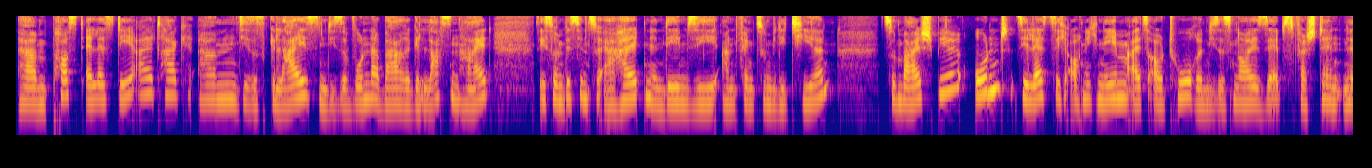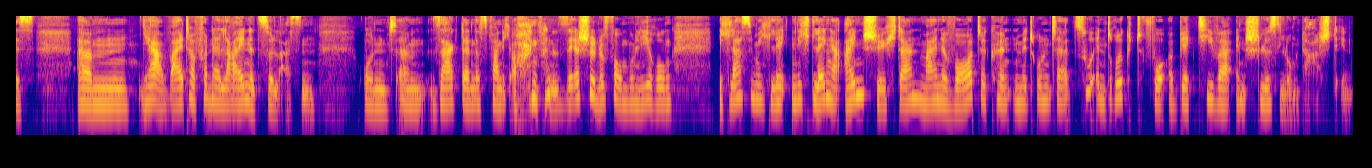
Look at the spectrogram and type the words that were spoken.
ähm, Post-LSD-Alltag ähm, dieses Gleisen, diese wunderbare Gelassenheit, sich so ein bisschen zu erhalten, indem sie anfängt zu meditieren zum Beispiel. Und sie lässt sich auch nicht nehmen, als Autorin dieses neue Selbstverständnis ähm, ja, weiter von der Leine zu lassen. Und ähm, sagt dann, das fand ich auch einfach eine sehr schöne Formulierung, ich lasse mich nicht länger einschüchtern, meine Worte könnten mitunter zu entrückt vor objektiver Entschlüsselung dastehen.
